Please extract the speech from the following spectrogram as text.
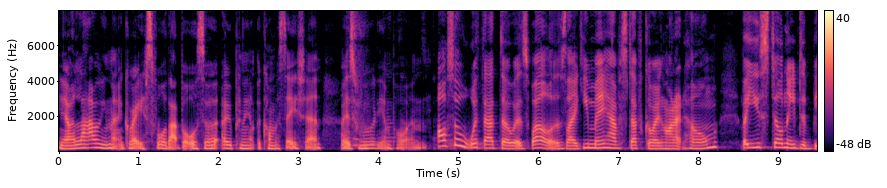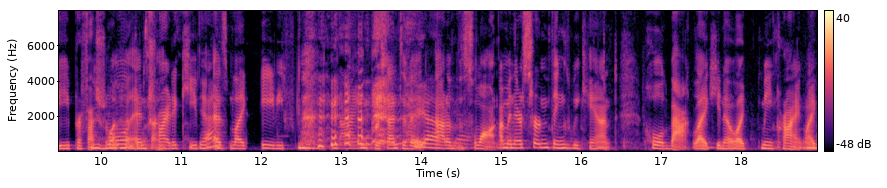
you know, allowing that grace for that, but also opening up the conversation is really important. Also, with that though, as well, is like you may have stuff going on at home, but you still need to be professional and 100%. try to keep Yeah. as like 89% of it Yeah. out of the salon. I mean, there's certain things we can't hold back, like, you know, like me crying, like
